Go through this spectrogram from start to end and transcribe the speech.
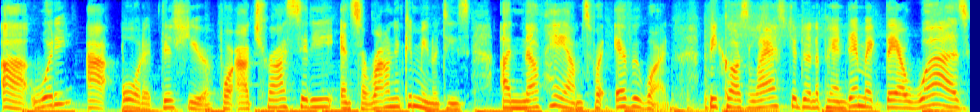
Uh, Woody, I ordered this year for our Tri City and surrounding communities enough hams for everyone because last year during the pandemic there was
